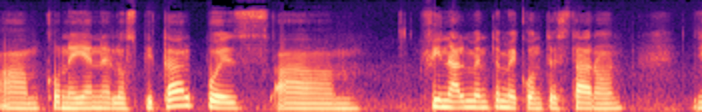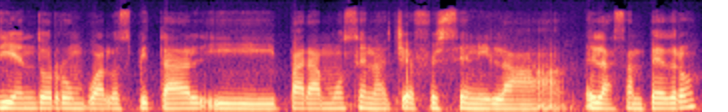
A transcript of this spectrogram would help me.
um, con ella en el hospital, pues um, finalmente me contestaron yendo rumbo al hospital y paramos en la Jefferson y la, en la San Pedro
